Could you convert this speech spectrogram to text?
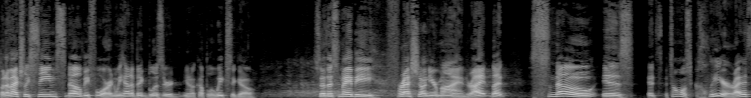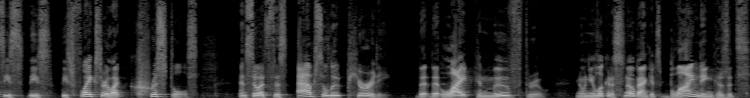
But I've actually seen snow before, and we had a big blizzard, you know, a couple of weeks ago. So this may be fresh on your mind, right? But snow is it's it's almost clear, right? It's these these these flakes are like crystals. And so it's this absolute purity that, that light can move through. You know, when you look at a snowbank, it's blinding because it's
